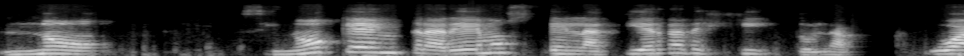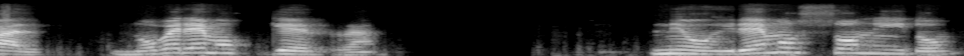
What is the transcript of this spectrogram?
no, sino que entraremos en la tierra de Egipto, la cual no veremos guerra, ni oiremos sonido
